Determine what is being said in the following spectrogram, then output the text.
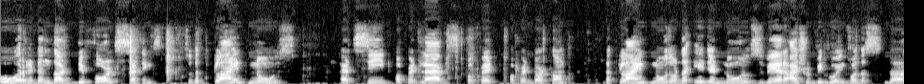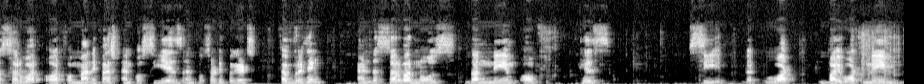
overwritten the default settings. So the client knows etc puppet labs puppet puppet.conf the client knows or the agent knows where I should be going for the, the server or for manifest and for CAs and for certificates everything. And the server knows the name of his CA that what by what name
